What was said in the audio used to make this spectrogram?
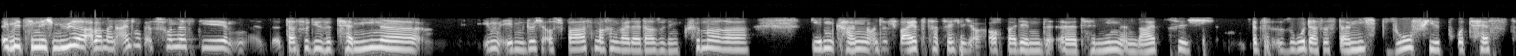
irgendwie ziemlich müde. Aber mein Eindruck ist schon, dass die, dass so diese Termine ihm eben durchaus Spaß machen, weil er da so den Kümmerer geben kann. Und es war jetzt tatsächlich auch bei den äh, Terminen in Leipzig jetzt so, dass es da nicht so viel Protest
